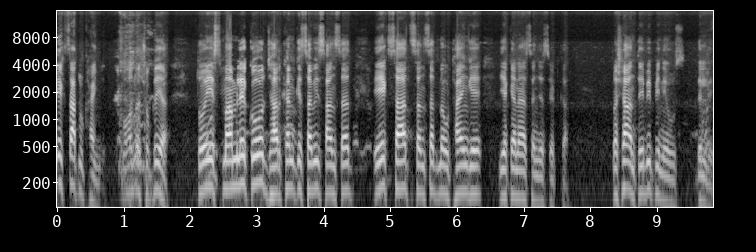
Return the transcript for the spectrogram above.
एक साथ उठाएँगे। बहुत बहुत शुक्रिया। तो इस मामले को झारखंड के सभी सांसद एक साथ संसद में उठाएँगे ये कहना है संजय सेठ का। Prashant ABP News Delhi.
